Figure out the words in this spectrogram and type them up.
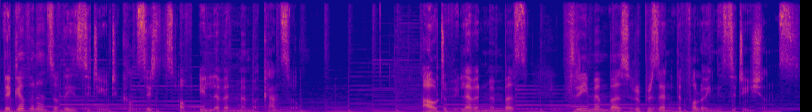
The governance of the Institute consists of 11 member council. Out of 11 members, 3 members represent the following institutions.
